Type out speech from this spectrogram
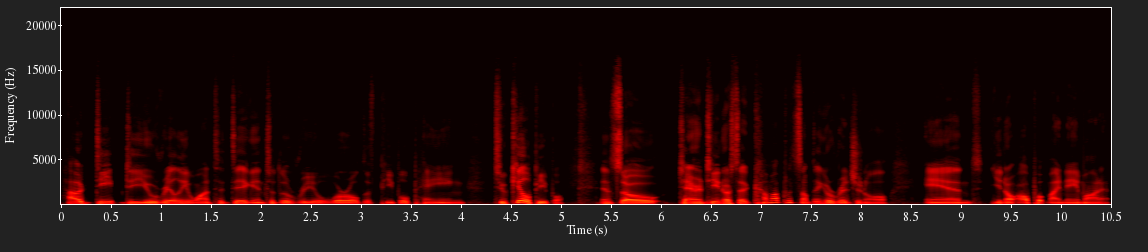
How deep do you really want to dig into the real world of people paying to kill people? And so mm-hmm. Tarantino said, come up with something original and, you know, I'll put my name on it.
